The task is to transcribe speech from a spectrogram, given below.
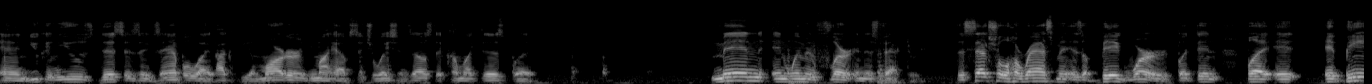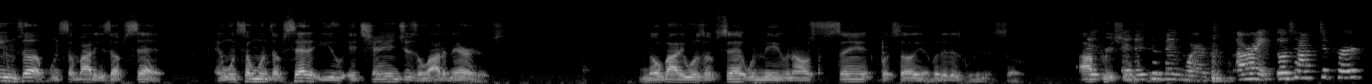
And you can use this as an example. Like I could be a martyr. You might have situations else that come like this, but men and women flirt in this factory. The sexual harassment is a big word, but then but it it beams up when somebody is upset. And when someone's upset at you, it changes a lot of narratives. Nobody was upset with me when I was saying, but so yeah, but it is what it is. So I appreciate it. It is a big word. All right, go talk to Kurt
